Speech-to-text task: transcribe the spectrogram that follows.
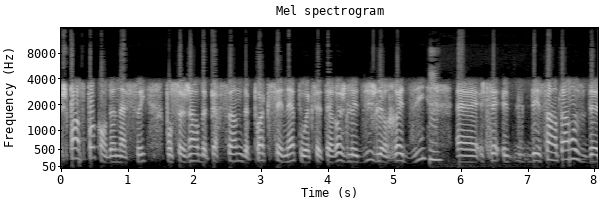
je pense pas qu'on donne assez pour ce genre de personnes, de proxénètes ou etc. Je le dis, je le redis. Mm. Euh, des sentences de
